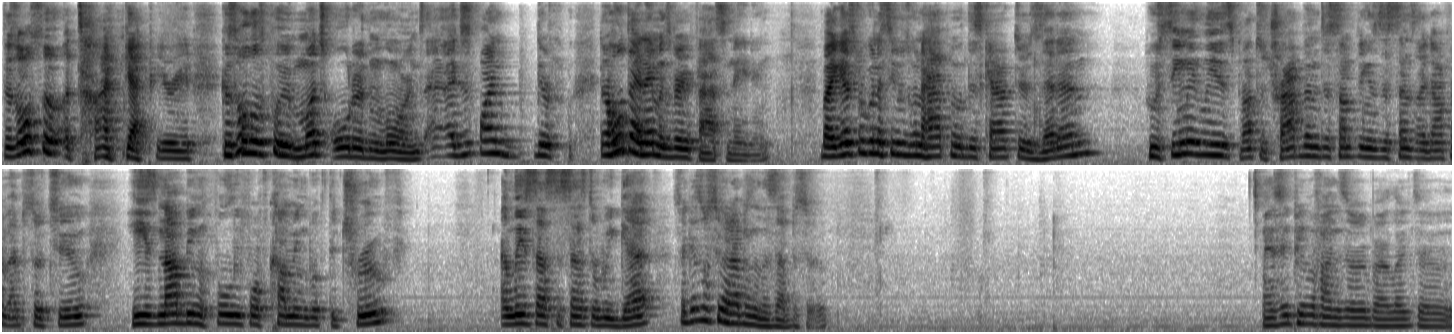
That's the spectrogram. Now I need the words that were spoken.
There's also a time gap period because Holo's clearly much older than Lawrence. I just find their their whole dynamic is very fascinating. But I guess we're gonna see what's gonna happen with this character Zeren, who seemingly is about to trap them to something. Is the sense I got from episode two. He's not being fully forthcoming with the truth. At least that's the sense that we get. So I guess we'll see what happens in this episode. I see people find over, but I like to.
